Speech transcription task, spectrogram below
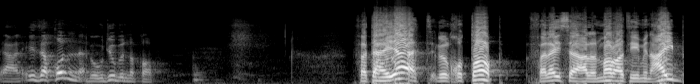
يعني إذا قلنا بوجوب النقاب. فتهيأت للخطاب. فليس على المرأة من عيب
